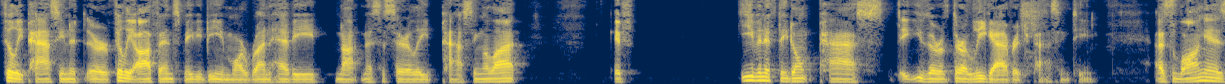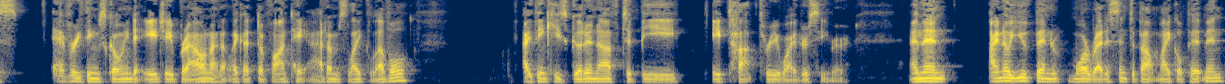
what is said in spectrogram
Philly passing or Philly offense maybe being more run heavy, not necessarily passing a lot. If even if they don't pass, either they're a league average passing team. As long as everything's going to AJ Brown at like a Davante Adams like level, I think he's good enough to be a top three wide receiver. And then I know you've been more reticent about Michael Pittman.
